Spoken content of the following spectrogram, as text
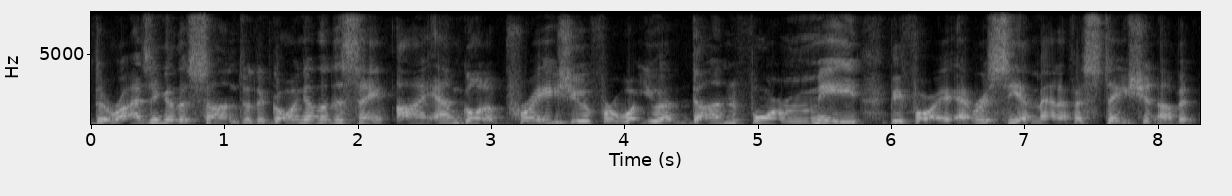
the rising of the sun to the going of the same, I am going to praise you for what you have done for me before I ever see a manifestation of it.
